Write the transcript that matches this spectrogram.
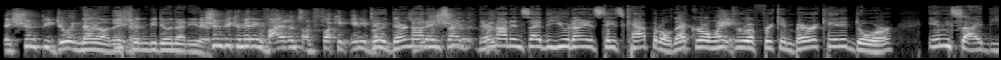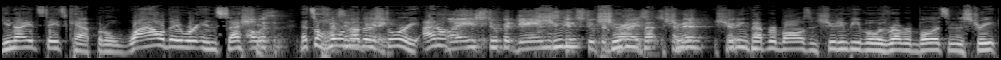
they shouldn't be doing no, that. no, they either. shouldn't be doing that either. They shouldn't be committing violence on fucking anybody. Dude, they're So not they inside. shoot- they're not inside the United States Capitol. That girl went Hey. through a freaking barricaded door inside the United States Capitol while they were in session. Oh, listen. that's a whole said in the nother beginning, story. I don't play stupid games, shooting get stupid shooting, prizes. pe- shooting, shooting pepper balls and shooting people with rubber bullets in the street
